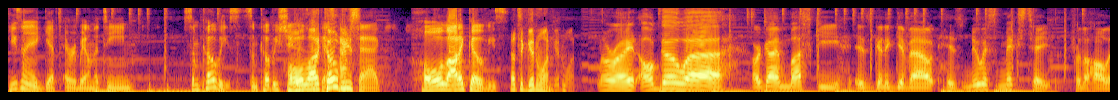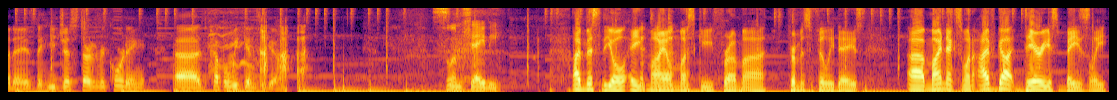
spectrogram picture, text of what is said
he's gonna gift everybody on the team some Kobe's, some Kobe shoes. A Whole lot of Kobe's. Hashtag whole lot of Kobe's. That's a good one. All right, I'll go. Uh, our guy Muskie is gonna give out his newest mixtape for the holidays that he just started recording uh, a couple weekends ago. Slim Shady. I missed the old eight mile muskie from uh, from his Philly days. Uh, my next one, I've got Darius Bazley,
